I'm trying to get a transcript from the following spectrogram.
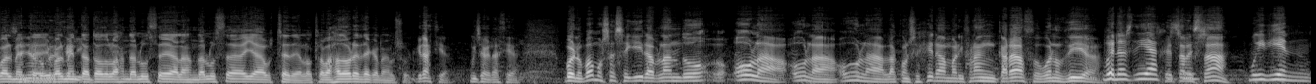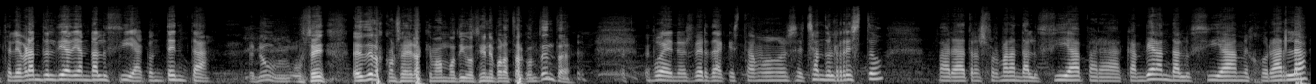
Igualmente, igualmente a todos los andaluces, a las andaluzas y a ustedes, a los trabajadores de Canal Sur. Gracias, muchas gracias. Bueno, vamos a seguir hablando. Hola, hola, hola, la consejera Marifran Carazo, buenos días. Buenos días. ¿Qué tal está? Muy bien, celebrando el Día de Andalucía, contenta. Eh, no, usted es de las consejeras que más motivos tiene para estar contenta. bueno, es verdad que estamos echando el resto para transformar Andalucía, para cambiar Andalucía, mejorarla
